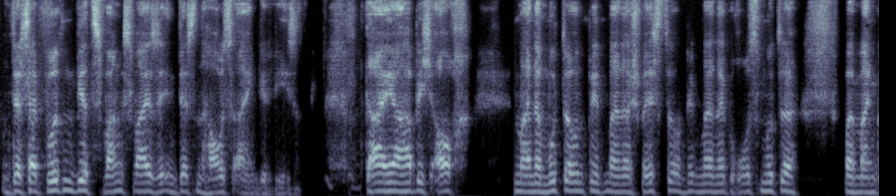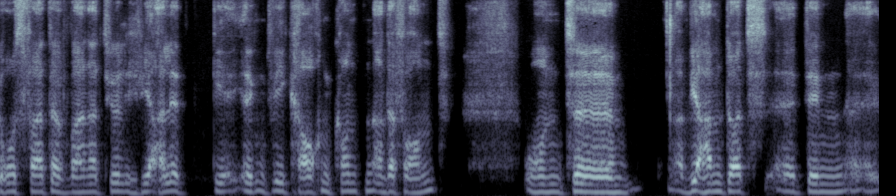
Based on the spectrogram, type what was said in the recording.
Und deshalb wurden wir zwangsweise in dessen Haus eingewiesen. Daher habe ich auch meiner Mutter und mit meiner Schwester und mit meiner Großmutter, weil mein Großvater war natürlich wie alle, die irgendwie krauchen konnten an der Front. Und äh, wir haben dort äh, den, äh,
